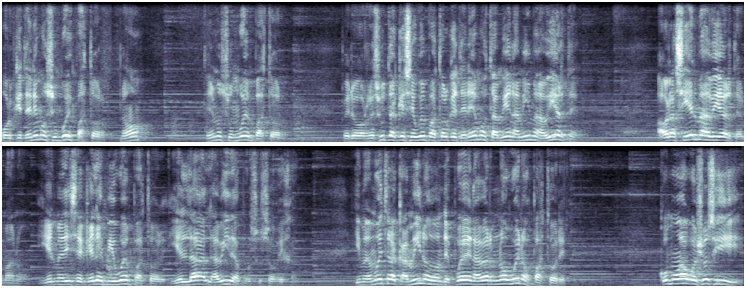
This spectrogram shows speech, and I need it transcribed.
Porque tenemos un buen pastor, ¿no? Tenemos un buen pastor. Pero resulta que ese buen pastor que tenemos también a mí me advierte. Ahora, si él me advierte, hermano, y él me dice que él es mi buen pastor, y él da la vida por sus ovejas, y me muestra caminos donde pueden haber no buenos pastores, ¿cómo hago yo si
